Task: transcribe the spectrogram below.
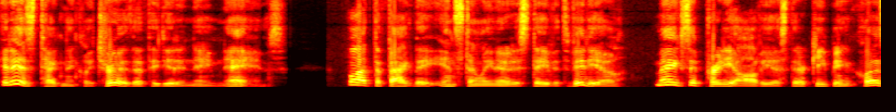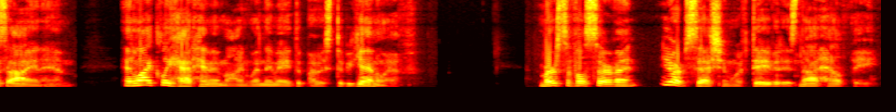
It is technically true that they didn't name names, but the fact they instantly noticed David's video makes it pretty obvious they're keeping a close eye on him and likely had him in mind when they made the post to begin with. Merciful servant, your obsession with David is not healthy.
